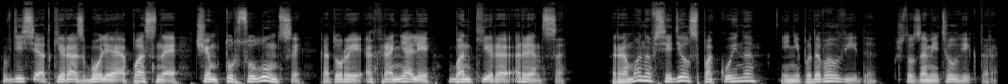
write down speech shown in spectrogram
в десятки раз более опасное, чем турсулунцы, которые охраняли банкира Ренса. Романов сидел спокойно и не подавал вида, что заметил Виктора.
